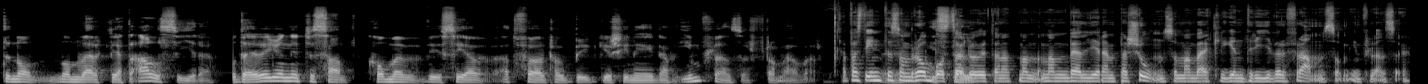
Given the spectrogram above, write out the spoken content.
inte någon, någon verklighet alls i det. Och där är ju en intressant, kommer vi se att företag bygger sina egna influencers framöver? Ja, fast inte som robotar Istället... då, utan att man, man väljer en person som man verkligen driver fram som influencer.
